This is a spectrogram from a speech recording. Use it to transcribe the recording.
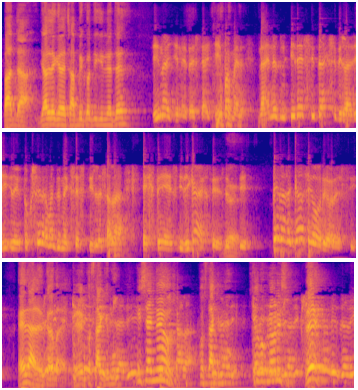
Πάντα. Για λέγε, ρε Τσαμπίκο, τι γίνεται; Τι να γίνεται, Στάκη. Είπαμε να είναι. Είναι εντάξει, δηλαδή. ρε, Το ξέραμε ότι είναι ξεφτύλες, αλλά εχθές, ειδικά εχθές, Ναι. έτσι. Πέρασε κάθε όριο, ρε, εσύ. Έλα, ρε, Δηλαδή, καλά, τι ρε, ξέρεις, Κωστάκη μου. δηλαδή, Είσαι νέος. καλά. Κωστάκη μου. Δηλαδή, Σε έχω τι- γνωρίσει. Δηλαδή, Ρε, ξέρουμε, δηλαδή,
